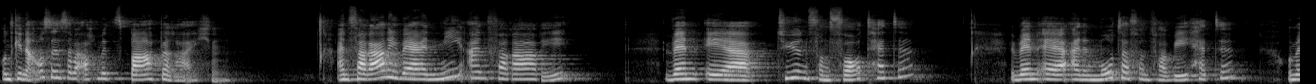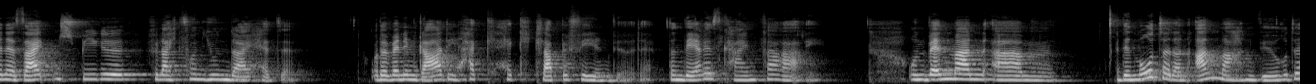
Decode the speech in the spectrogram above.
Und genauso ist es aber auch mit Spa-Bereichen. Ein Ferrari wäre nie ein Ferrari, wenn er Türen von Ford hätte, wenn er einen Motor von VW hätte und wenn er Seitenspiegel vielleicht von Hyundai hätte. Oder wenn ihm gar die Heck Heckklappe fehlen würde, dann wäre es kein Ferrari. Und wenn man ähm, den Motor dann anmachen würde,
